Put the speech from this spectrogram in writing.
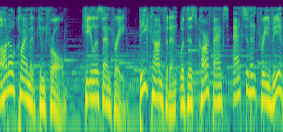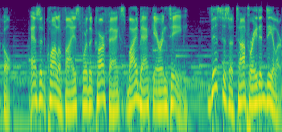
auto climate control, keyless entry. Be confident with this Carfax accident-free vehicle as it qualifies for the Carfax buyback guarantee. This is a top-rated dealer.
